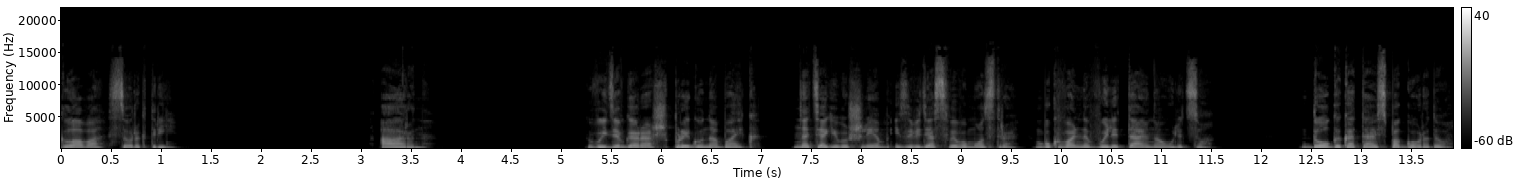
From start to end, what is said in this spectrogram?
Глава 43 Аарон Выйдя в гараж, прыгаю на байк, натягиваю шлем и, заведя своего монстра, буквально вылетаю на улицу. Долго катаюсь по городу.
